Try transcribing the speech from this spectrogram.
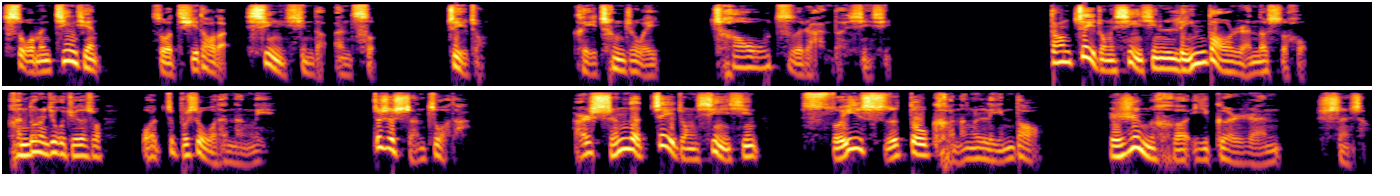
是我们今天所提到的信心的恩赐，这种可以称之为超自然的信心。当这种信心临到人的时候，很多人就会觉得说：“我这不是我的能力，这是神做的。”而神的这种信心，随时都可能临到任何一个人身上。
